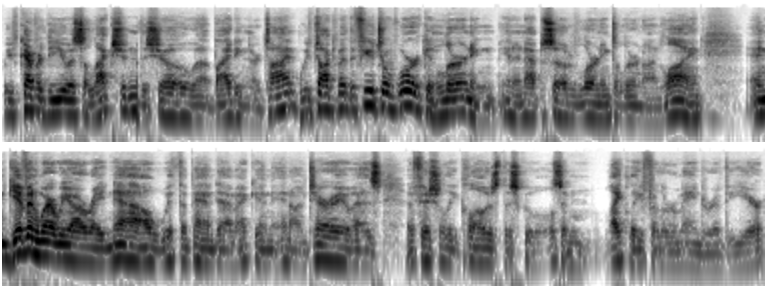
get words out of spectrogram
We've covered the U.S. election, the show uh, Biding Our Time. We've talked about the future of work and learning in an episode of Learning to Learn Online. And given where we are right now with the pandemic, and, and Ontario has officially closed the schools and likely for the remainder of the year,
